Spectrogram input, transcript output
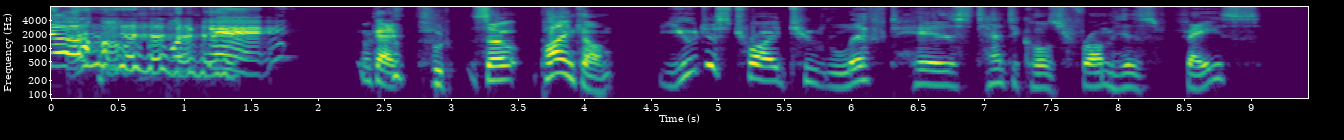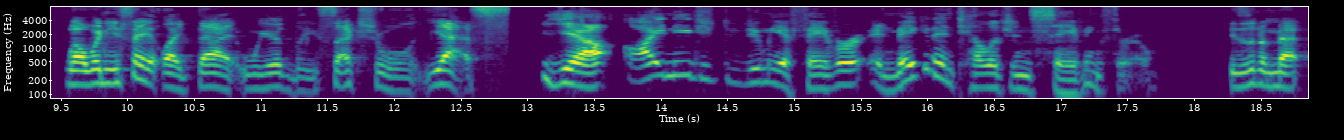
no! what a gay! Okay, so Pinecone, you just tried to lift his tentacles from his face. Well, when you say it like that, weirdly sexual, yes. Yeah, I need you to do me a favor and make an intelligence saving throw. Is it a ma-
